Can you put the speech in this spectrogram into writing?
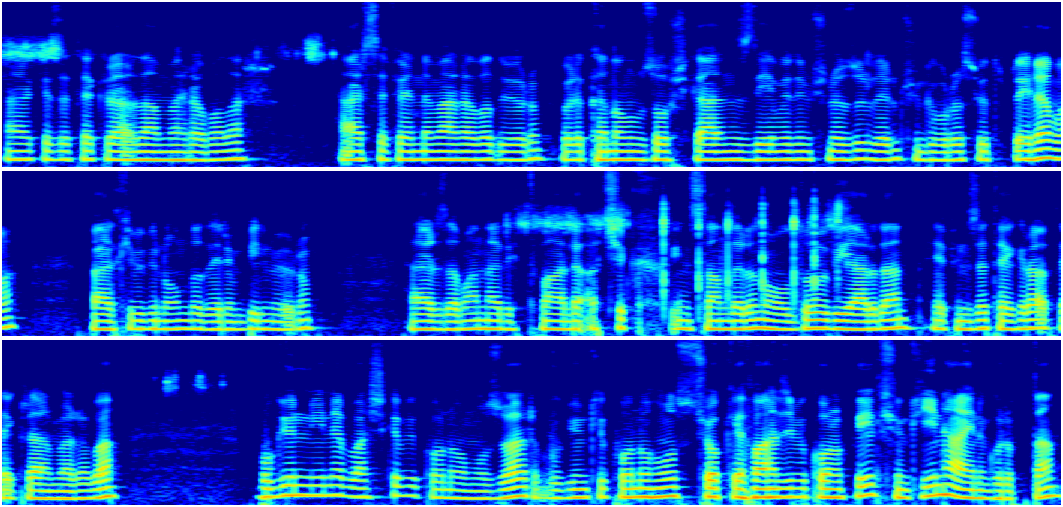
Herkese tekrardan merhabalar. Her seferinde merhaba diyorum. Böyle kanalımıza hoş geldiniz diyemediğim için özür dilerim. Çünkü burası YouTube değil ama belki bir gün onu da derim bilmiyorum. Her zaman her ihtimale açık insanların olduğu bir yerden hepinize tekrar tekrar merhaba. Bugün yine başka bir konuğumuz var. Bugünkü konuğumuz çok yabancı bir konuk değil çünkü yine aynı gruptan.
